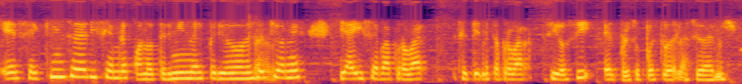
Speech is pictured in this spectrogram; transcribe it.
es el 15 de diciembre cuando termina el periodo de sesiones y ahí se va a aprobar, se tiene que aprobar sí o sí el presupuesto de la Ciudad de México.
